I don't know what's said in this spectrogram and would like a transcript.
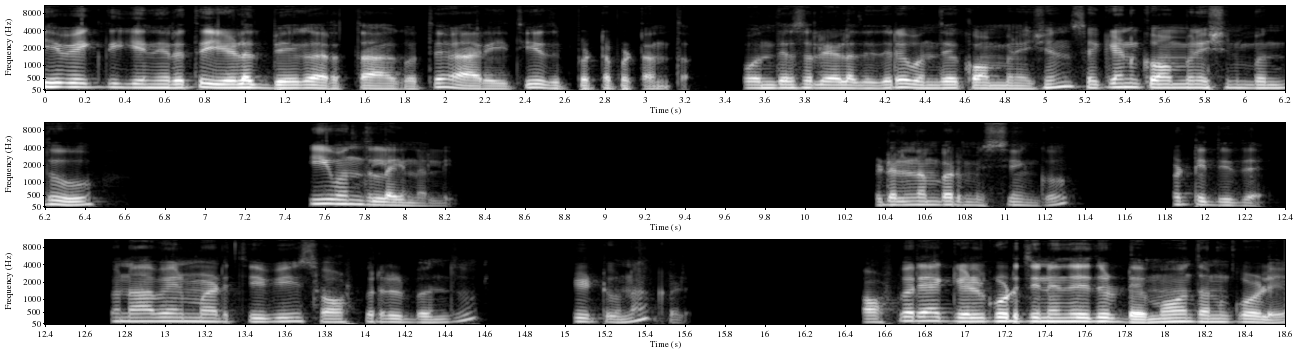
ಈ ವ್ಯಕ್ತಿಗೆ ಏನಿರುತ್ತೆ ಹೇಳೋದು ಬೇಗ ಅರ್ಥ ಆಗುತ್ತೆ, ಆ ರೀತಿ ಇದು ಪಟ್ಟ ಪಟ್ಟ ಅಂತ. ಒಂದೇ ಸಲ ಹೇಳೋದಿದ್ರೆ ಒಂದೇ ಕಾಂಬಿನೇಷನ್ ಸೆಕೆಂಡ್ ಕಾಂಬಿನೇಷನ್ ಬಂದು ಈ ಒಂದು ಲೈನಲ್ಲಿ. ಮಿಡಲ್ ನಂಬರ್ ಮಿಸ್ಸಿಂಗು, ಬಟ್ ಇದಿದೆ. ಸೊ, ನಾವೇನು ಮಾಡ್ತೀವಿ? ಸಾಫ್ಟ್ವೇರಲ್ಲಿ ಬಂದು ಟಿ ಟೂನ ಕಳೆ, ಸಾಫ್ಟ್ವೇರ್ ಯಾಕೆ ಹೇಳ್ಕೊಡ್ತೀನಿ ಅಂದರೆ ಇದು ಡೆಮೋ ಅಂತ ಅಂದ್ಕೊಳ್ಳಿ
